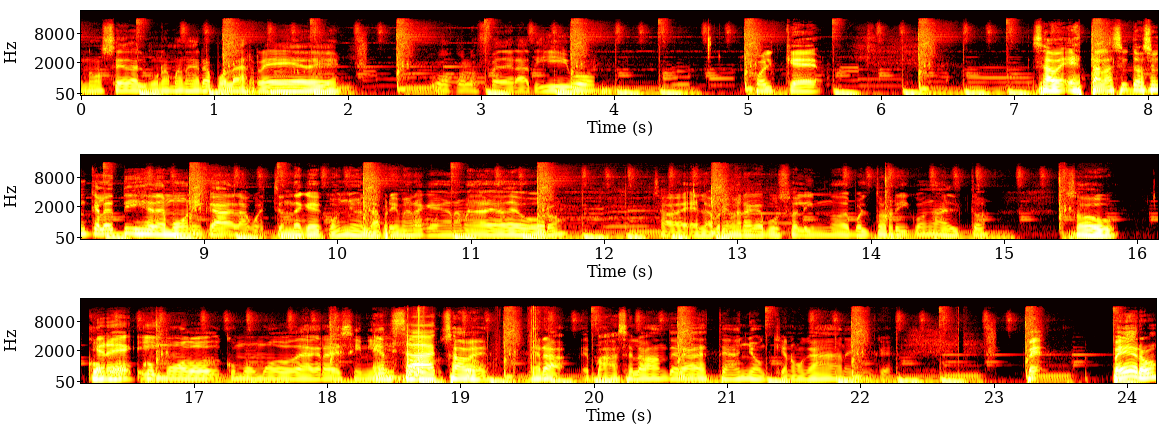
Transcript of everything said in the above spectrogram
no sé, de alguna manera por las redes o con los federativos. Porque, ¿sabes? Está la situación que les dije de Mónica, la cuestión de que, coño, es la primera que gana medalla de oro. ¿Sabes? Es la primera que puso el himno de Puerto Rico en alto. So, como, como, modo, como modo de agradecimiento, Exacto. ¿sabes? Mira, vas a hacer la bandera de este año, aunque no gane, aunque... Pe- pero,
